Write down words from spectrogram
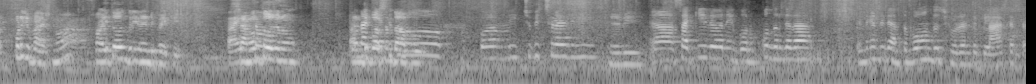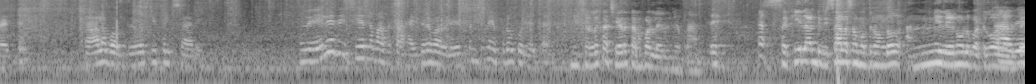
ఎప్పటికి fashion five thousand three ninety ఫైవ్కి. Seven thousand twenty percent off చూపించలేదు సఖీలో నేను కొనుక్కుందును కదా. ఎందుకంటే ఇది ఎంత బాగుందో చూడండి బ్లాక్ అండ్ రెడ్. చాలా బాగుంది బ్యూటిఫుల్ శారీ. నువ్వు వేయలేదు ఈ చీరలు మాకు అక్కడ హైదరాబాద్ వేస్తుంటే ఎప్పుడో కొనేదాన్ని మీ కళ్ళకి ఆ చీర కనపడలేదని చెప్పండి అంతే. సఖీ లాంటి విశాల సముద్రంలో అన్ని రేణువులు పట్టుకోవాలంటే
